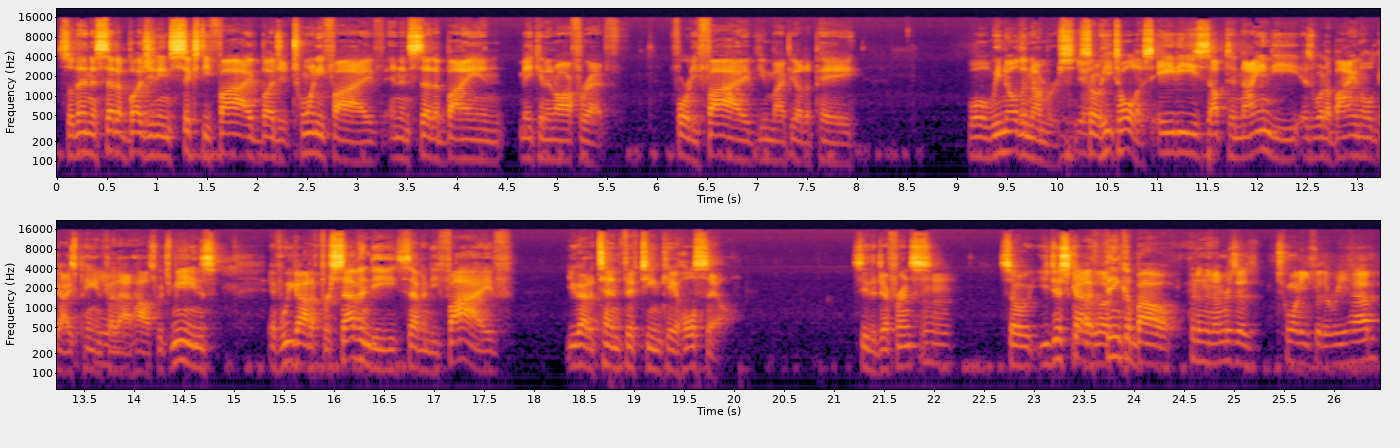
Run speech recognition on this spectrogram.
So then instead of budgeting 65, budget 25, and instead of buying, making an offer at 45, you might be able to pay. Well, we know the numbers. Yeah. So he told us 80s up to 90 is what a buy and hold guy's paying for that house, which means if we got it for 70, 75, you got a 10, 15K wholesale. See the difference? So you just got to Mm-hmm. Yeah, think about Put in the numbers as 20 for the rehab.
